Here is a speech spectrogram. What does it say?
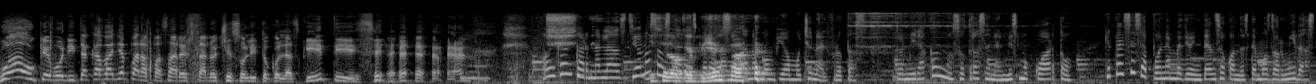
¡Wow! ¡Qué bonita cabaña para pasar esta noche solito con las kitties! Oigan, carnalas, yo no sé lo que piensa. no confío mucho en el frutas. Dormirá con nosotros en el mismo cuarto. ¿Qué tal si se pone medio intenso cuando estemos dormidas?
